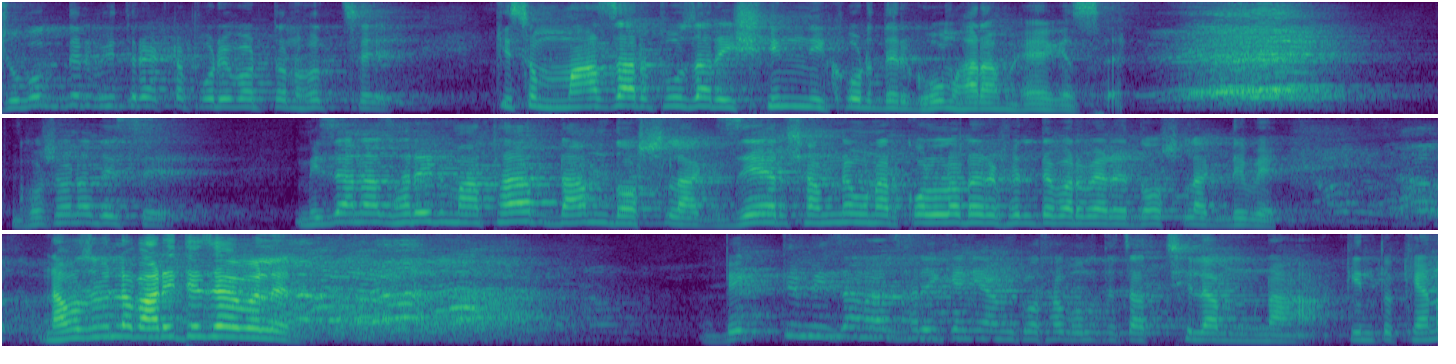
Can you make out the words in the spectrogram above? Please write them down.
যুবকদের ভিতরে একটা পরিবর্তন হচ্ছে, কিছু মাজার পূজারি সিন্নি খোরদের ঘুম হারাম হয়ে গেছে। ঘোষণা দিছে মিজান আজহারির মাথার দাম দশ লাখ। যে এর সামনে ওনার কল্লাডারে ফেলতে পারবে, আরে দশ লাখ দিবে। নামাজুল্লাহ বাড়িতে যায় বলেন। ব্যক্তি মিজান আজহারিকে নিয়ে আমি কথা বলতে চাচ্ছিলাম না, কিন্তু কেন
